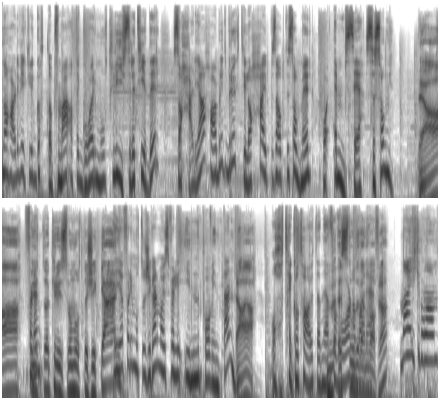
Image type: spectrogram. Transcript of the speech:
Nå har det virkelig gått opp for meg at det går mot lysere tider, så helga har blitt brukt til å hype seg opp til sommer og MC-sesong. Ja, For ut og cruise på motorsykkelen. Ja, fordi motorsykkelen må jo selvfølgelig inn på vinteren. Ja, ja. Åh, tenk å ta ut den igjen på våren. Sto det hvem det var fra? Nei, ikke noe navn.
